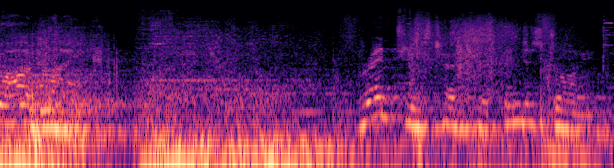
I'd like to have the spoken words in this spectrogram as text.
Godlike. Red Team's turret has been destroyed.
